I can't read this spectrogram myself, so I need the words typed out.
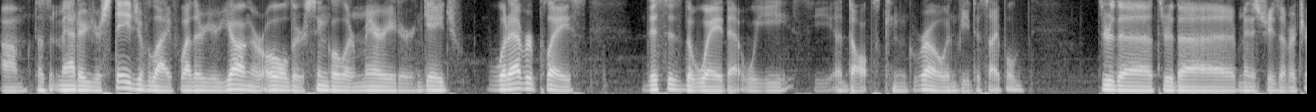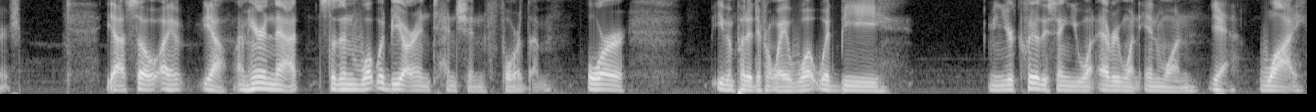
um, doesn't matter your stage of life, whether you're young or old or single or married or engaged, whatever place, this is the way that we see adults can grow and be discipled through the through the ministries of our church. Yeah, so I yeah, I'm hearing that. So then what would be our intention for them? Or even put a different way, what would be I mean, you're clearly saying you want everyone in one. Yeah. Why?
